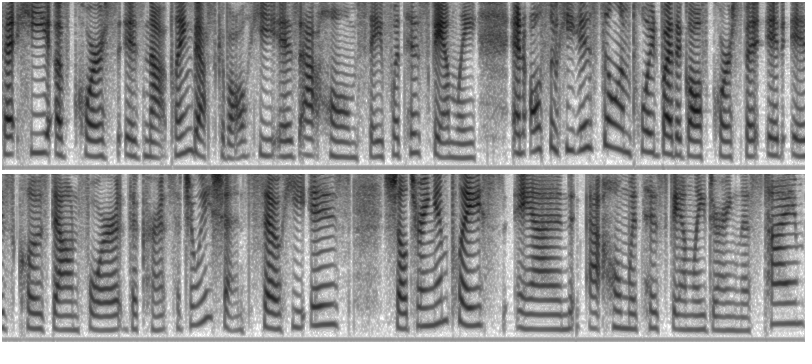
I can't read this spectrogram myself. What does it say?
that he, of course, is not playing basketball. He is at home, safe with his family. And also, he is still employed by the golf course, but it is closed down for the current situation. So he is sheltering in place and at home with his family during this time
